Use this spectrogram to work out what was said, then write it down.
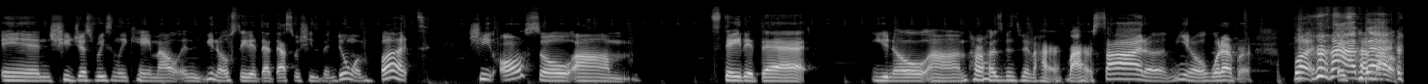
and she just recently came out and you know stated that that's what she's been doing. But she also um stated that you know um her husband's been by her by her side or you know whatever but it's come out,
